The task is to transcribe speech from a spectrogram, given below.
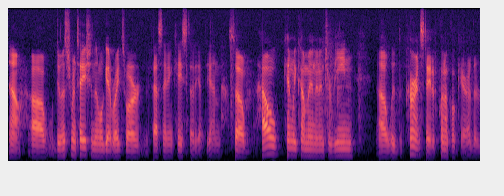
Now, uh, we'll do instrumentation, then we'll get right to our fascinating case study at the end. So how can we come in and intervene uh, with the current state of clinical care? The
